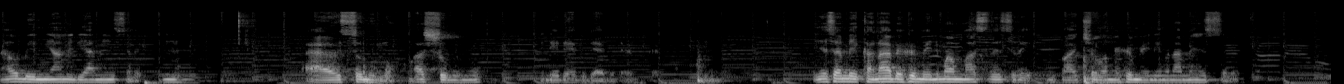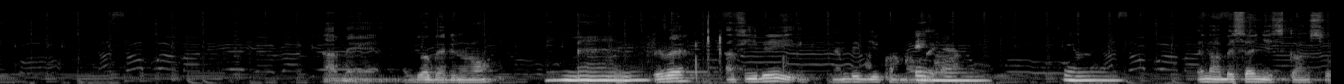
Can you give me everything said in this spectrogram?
na wobɛmia me deɛ amensere mm. Ah, asɔ me mu asɔ me mu dɛ dɛbi dɛbi dɛbi dɛbi nyɛ sɛ meka na abɛhwɛ m'anim ama seresere mpaakyɛw mehwɛ m'anim na mensere amen ɛdeɛ ɔbɛde no no Amen. bɛbɛ afei bɛyi na mbɛbie kɔ ama. Amen. ɛna wobɛsa nya sika nso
